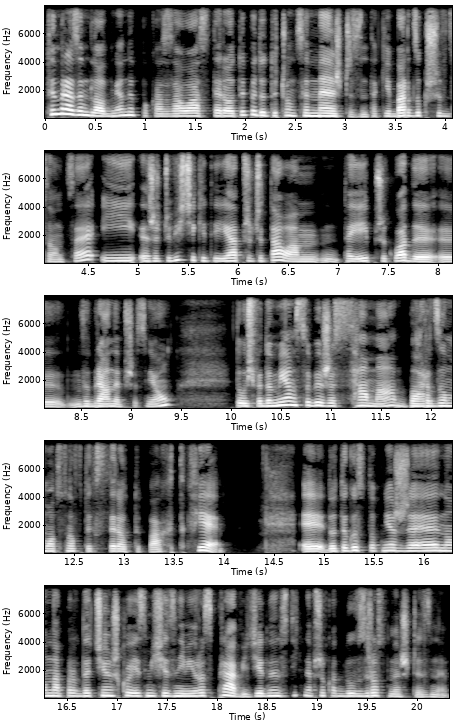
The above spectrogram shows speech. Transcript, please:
tym razem dla odmiany pokazała stereotypy dotyczące mężczyzn, takie bardzo krzywdzące. I rzeczywiście, kiedy ja przeczytałam te jej przykłady y, wybrane przez nią, to uświadomiłam sobie, że sama bardzo mocno w tych stereotypach tkwię. Y, do tego stopnia, że no naprawdę ciężko jest mi się z nimi rozprawić. Jednym z nich na przykład był wzrost mężczyzny,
